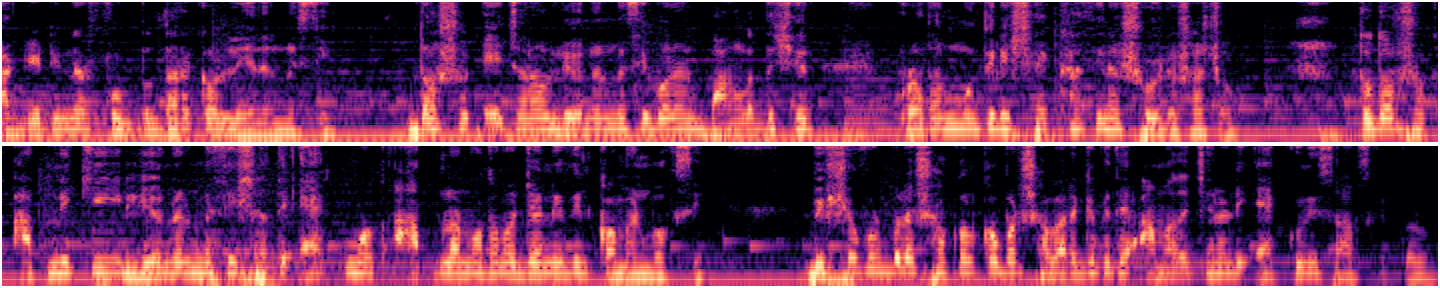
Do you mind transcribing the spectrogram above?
আর্জেন্টিনার ফুটবল তারকা লিওনেল মেসি। দর্শক, এছাড়াও লিওনেল মেসি বলেন বাংলাদেশের প্রধানমন্ত্রী শেখ হাসিনা স্বৈরশাসক। তো দর্শক, আপনি কি লিওনেল মেসির সাথে একমত? আপনার মতামত জানিয়ে দিন কমেন্ট বক্সে। বিশ্ব ফুটবলের সকল খবর সবার আগে পেতে আমাদের চ্যানেলটি এক্ষুনি সাবস্ক্রাইব করুন।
